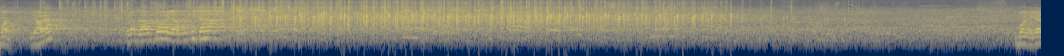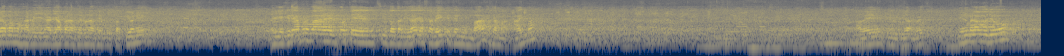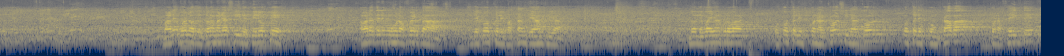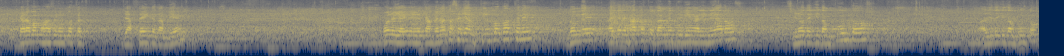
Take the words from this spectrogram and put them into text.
Bueno, y ahora un aplauso y la música. Bueno, y ahora vamos a rellenar ya para hacer unas degustaciones. El que quiera probar el corte en su totalidad, ya sabéis que tengo un bar que se llama Jaima. A ver, a ver. Y no me lo hago yo. Vale, bueno, de todas maneras sí, deciros que ahora tenemos una oferta de cócteles bastante amplia donde vais a probar los cócteles con alcohol, sin alcohol, cócteles con cava, con aceite, que ahora vamos a hacer un cóctel de aceite también. Bueno, y en el campeonato serían cinco cócteles donde hay que dejarlos totalmente bien alineados, si no te quitan puntos, allí te quitan puntos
